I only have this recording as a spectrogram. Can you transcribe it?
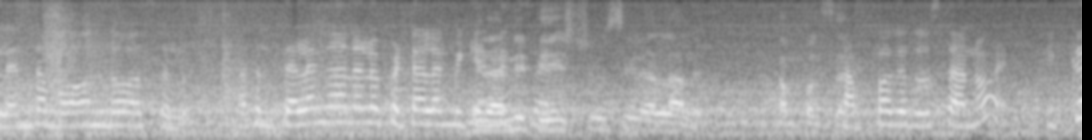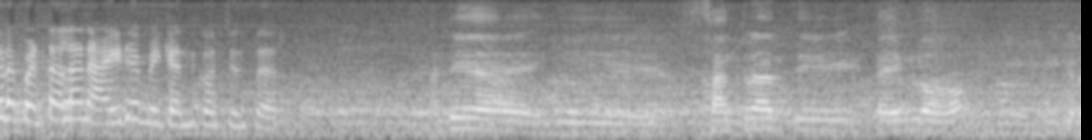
అసలు ఎంత బాగుందో అసలు. అసలు తెలంగాణలో పెట్టాలని మీకు? టేస్ట్ చూసి వెళ్ళాలి కంపల్సరీ. తప్పక చూస్తాను. ఇక్కడ పెట్టాలని ఐడియా మీకు ఎందుకు వచ్చింది సార్? అంటే ఈ సంక్రాంతి టైంలో ఇక్కడ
